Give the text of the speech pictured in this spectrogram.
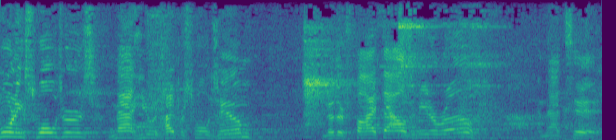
morning, soldiers. Matt here with Hyperswole Gym. Another 5,000 meter row, and that's it.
